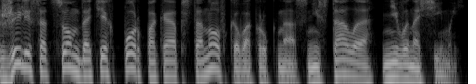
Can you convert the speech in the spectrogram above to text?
жили с отцом до тех пор, пока обстановка вокруг нас не стала невыносимой.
